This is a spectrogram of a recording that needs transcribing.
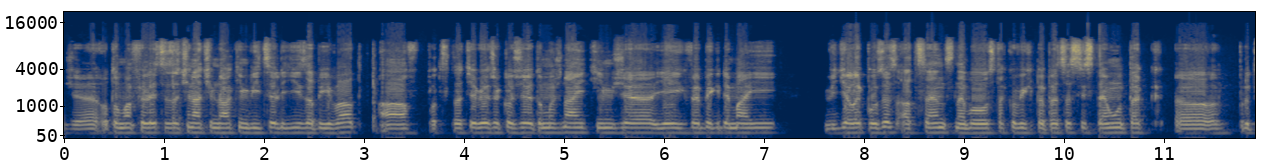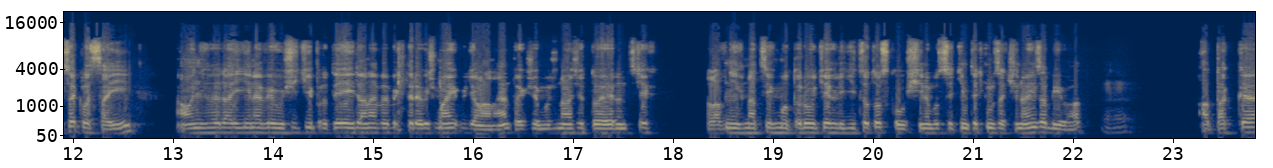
že o tom affiliate se začíná čím dál tím více lidí zabývat a v podstatě bych řekl, že je to možná i tím, že jejich weby, kde mají výdělek pouze z AdSense nebo z takových PPC systémů, tak uh, prudce klesají a oni hledají jiné využití pro ty jejich dané weby, které už mají udělané, takže možná, že to je jeden z těch hlavních hnacích motorů těch lidí, co to zkouší, nebo se tím teď začínají zabývat. Mm-hmm. A také,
